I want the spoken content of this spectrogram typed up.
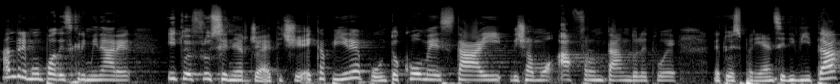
andremo un po' a discriminare i tuoi flussi energetici e capire appunto come stai diciamo affrontando le tue, le tue esperienze di vita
